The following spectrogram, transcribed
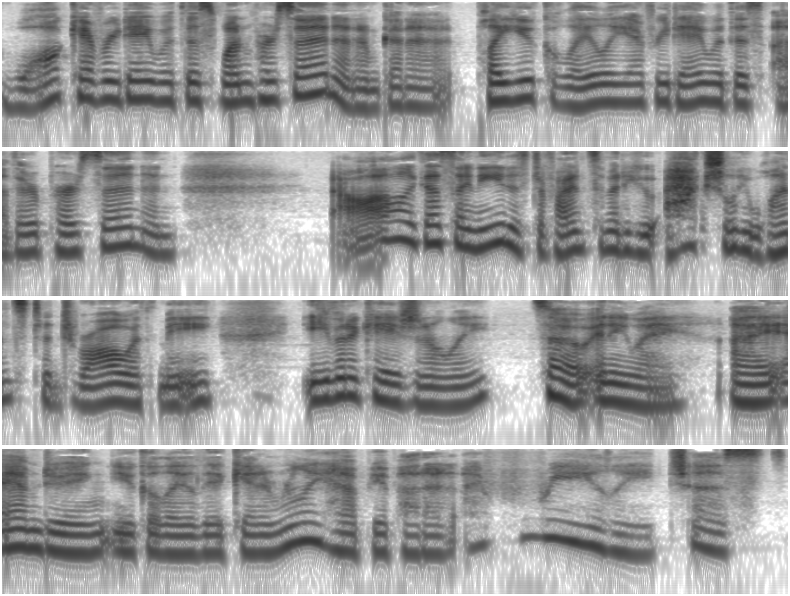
walk every day with this one person, and I'm going to play ukulele every day with this other person. And all I guess I need is to find somebody who actually wants to draw with me, even occasionally. So, anyway, I am doing ukulele again. I'm really happy about it. I really just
